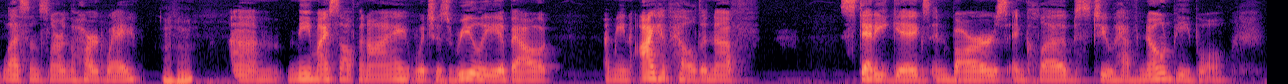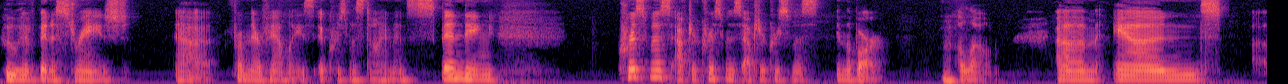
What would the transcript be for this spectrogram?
lessons learned the hard way. hmm Um, Me, Myself, and I, which is really about, I mean, I have held enough steady gigs in bars and clubs to have known people who have been estranged uh, from their families at Christmas time and spending Christmas after Christmas after Christmas in the bar Mm. alone. Um, and uh,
